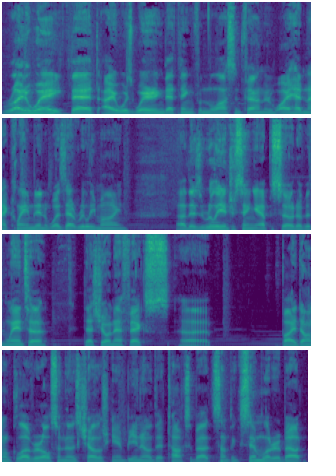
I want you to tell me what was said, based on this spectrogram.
right away that I was wearing that thing from the lost and found, and why hadn't I claimed it? And was that really mine? Uh, there's a really interesting episode of Atlanta that show on FX uh, by Donald Glover, also known as Childish Gambino, that talks about something similar about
